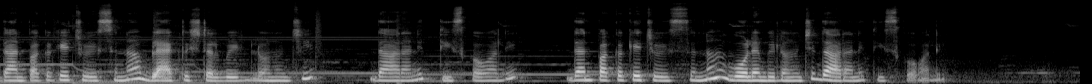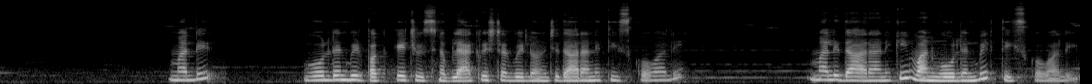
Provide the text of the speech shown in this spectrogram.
దాని పక్కకే చూపిస్తున్న బ్లాక్ క్రిస్టల్ బీడ్లో నుంచి దారాన్ని తీసుకోవాలి. దాని పక్కకే చూపిస్తున్న గోల్డెన్ బీడ్లో నుంచి దారాన్ని తీసుకోవాలి. మళ్ళీ గోల్డెన్ బీడ్ పక్కకే చూసిన బ్లాక్ క్రిస్టల్ బీడ్లో నుంచి దారాన్ని తీసుకోవాలి. మళ్ళీ దారానికి వన్ గోల్డెన్ బీడ్ తీసుకోవాలి.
